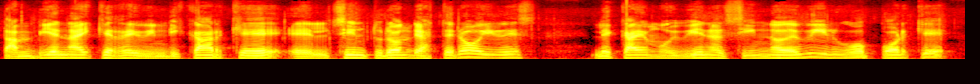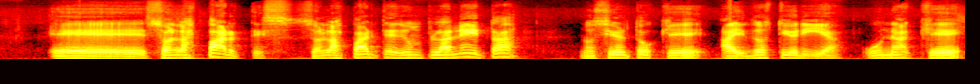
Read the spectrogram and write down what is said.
también hay que reivindicar que el cinturón de asteroides le cae muy bien al signo de Virgo porque eh, son las partes, son las partes de un planeta, ¿no es cierto? Que hay dos teorías. Una que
